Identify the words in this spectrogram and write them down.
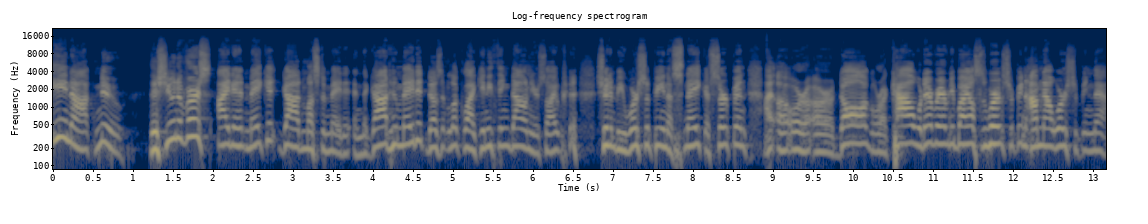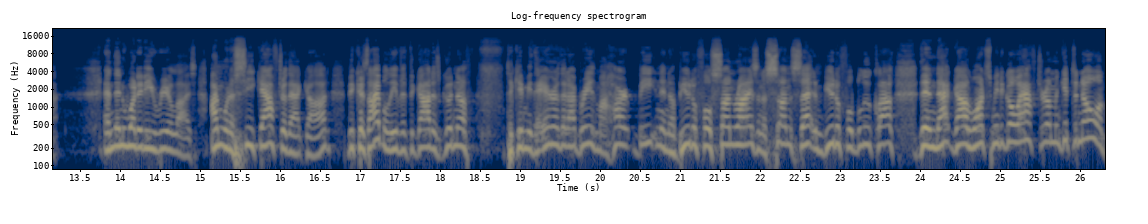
Enoch knew this universe, I didn't make it. God must have made it. And the God who made it doesn't look like anything down here. So I shouldn't be worshiping a snake, a serpent, uh, or, or a dog, or a cow, whatever everybody else is worshiping. I'm not worshiping that. And then what did he realize? I'm going to seek after that God because I believe that the God is good enough to give me the air that I breathe, my heart beating, and a beautiful sunrise and a sunset and beautiful blue clouds. Then that God wants me to go after him and get to know him.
